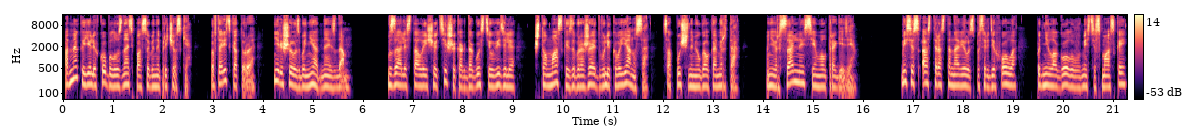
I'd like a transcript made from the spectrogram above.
Однако ее легко было узнать по особенной прическе, повторить которую не решилась бы ни одна из дам. В зале стало еще тише, когда гости увидели что маска изображает двуликого Януса с опущенными уголками рта. Универсальный символ трагедии. Миссис Астер остановилась посреди холла, подняла голову вместе с маской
